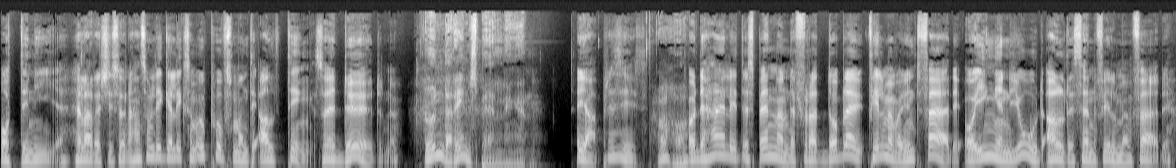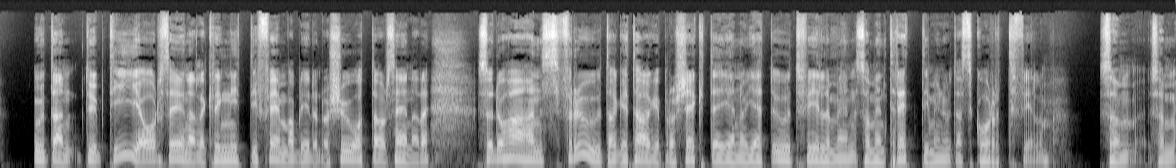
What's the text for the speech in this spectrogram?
89, hela regissören, han som ligger liksom upphovsman till allting, så är död nu. Under inspelningen? Ja, precis. Jaha. Och det här är lite spännande för att då blev filmen var ju inte färdig och ingen gjorde aldrig sen filmen färdig. Utan typ tio år senare, kring 95, vad blir det då, sju, åtta år senare, så då har hans fru tagit tag i projektet igen och gett ut filmen som en 30 minuters kortfilm. Som, som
